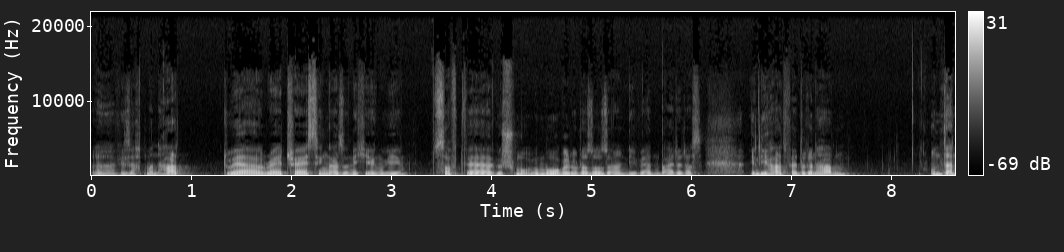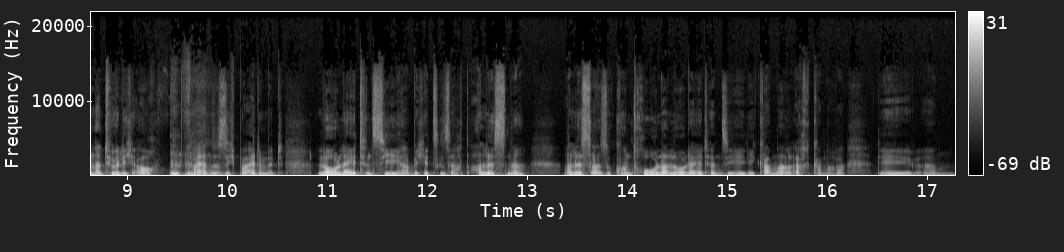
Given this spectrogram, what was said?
äh, wie sagt man, Hardware-Raytracing, also nicht irgendwie Software gemogelt oder so, sondern die werden beide das in die Hardware drin haben. Und dann Mhm. natürlich auch feiern sie sich beide mit Low Latency, habe ich jetzt gesagt, alles, ne? Alles, also Controller, Low Latency, die Kamera, ach Kamera, die ähm,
